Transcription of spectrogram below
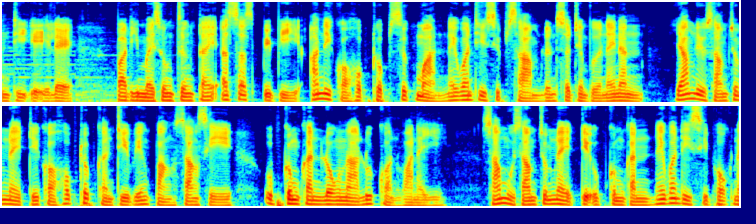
NDA เล ปาดีไม่ทรงจึงใจ SSPB อันนี้ก็พบทบซึกมันในวันที่ 13 เดือนสิงหาคมในนั้นย้ำเดียวสามจุมในที่ก็พบทบกันที่เวียงปังสร้างสีอุปกรณ์กันลงนาลูกก่อนว่าในสามหมู่สามจุมในที่อุบกลมกันในวันที่สิบหกใน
